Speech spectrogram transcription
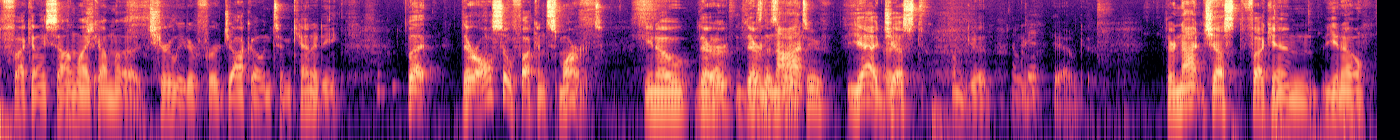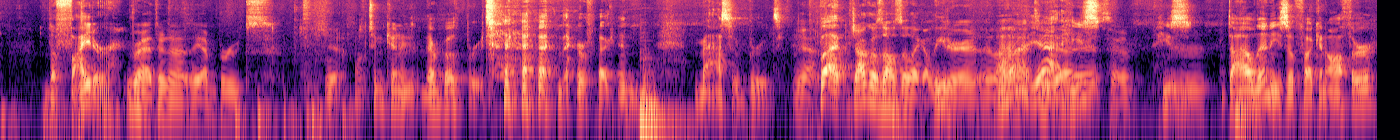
fucking. I sound like I'm a cheerleader for Jocko and Tim Kennedy, but they're also fucking smart. You know, they're Yeah, they're not. too. Yeah, just I'm good. I'm good. yeah i'm good They're not just fucking. You know, the fighter. right they're not yeah brutes yeah Well, Tim Kennedy, they're both brutes. they're fucking massive brutes. yeah But Jocko's also like a leader and all Uh, that too, yeah, though, right? he's- so he's dialed in. He's a fucking author.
